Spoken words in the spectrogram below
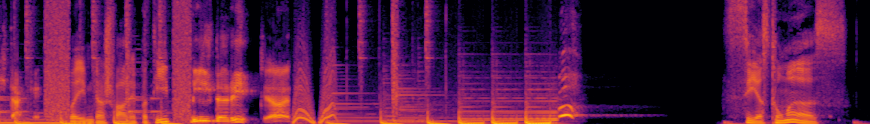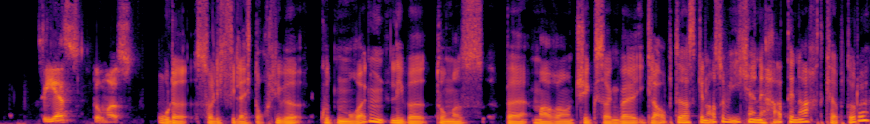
Ich danke. war eben der schwere Partie. Wilder Ritt, ja. Sehr's Thomas. Sehr, Thomas. Oder soll ich vielleicht doch lieber Guten Morgen, lieber Thomas, bei Maurer und Schick sagen, weil ich glaube, du hast genauso wie ich eine harte Nacht gehabt, oder?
